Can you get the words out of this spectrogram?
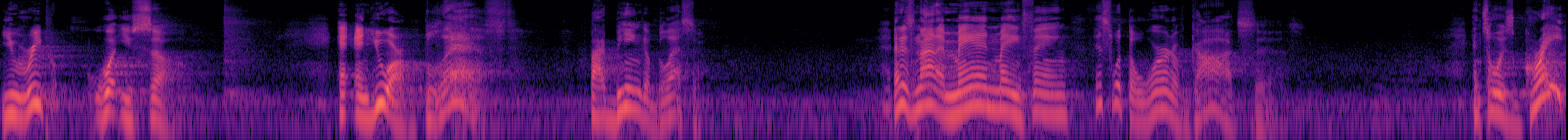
You reap what you sow, and, and you are blessed by being a blessing. And it's not a man made thing, it's what the Word of God says. And so it's great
